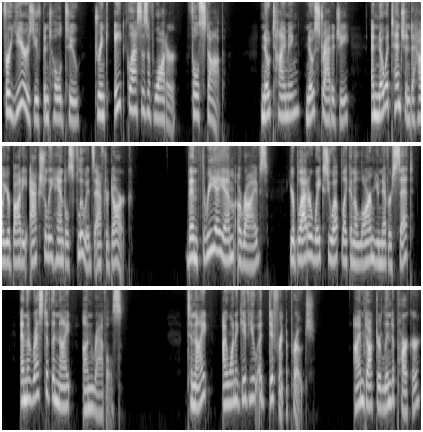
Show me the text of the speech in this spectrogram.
For years, you've been told to drink eight glasses of water, full stop. No timing, no strategy, and no attention to how your body actually handles fluids after dark. Then 3 a.m. arrives, your bladder wakes you up like an alarm you never set, and the rest of the night unravels. Tonight, I want to give you a different approach. I'm Dr. Linda Parker,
